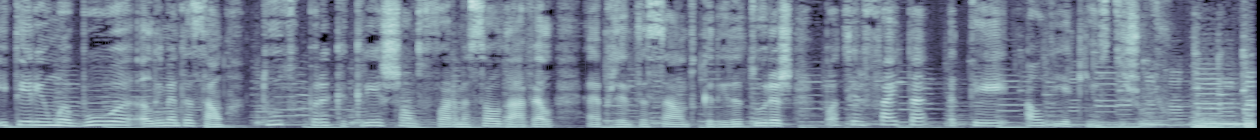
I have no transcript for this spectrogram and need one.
e terem uma boa alimentação, tudo para que cresçam de forma saudável. A apresentação de candidaturas pode ser feita até ao dia 15 de julho.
